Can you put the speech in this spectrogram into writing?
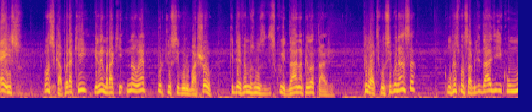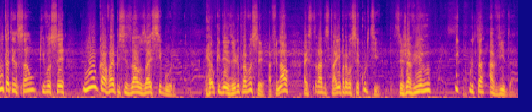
É isso. Vamos ficar por aqui e lembrar que não é porque o seguro baixou que devemos nos descuidar na pilotagem. Pilote com segurança, com responsabilidade e com muita atenção que você nunca vai precisar usar esse seguro. É o que desejo para você. Afinal, a estrada está aí para você curtir. Seja vivo e curta a vida.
